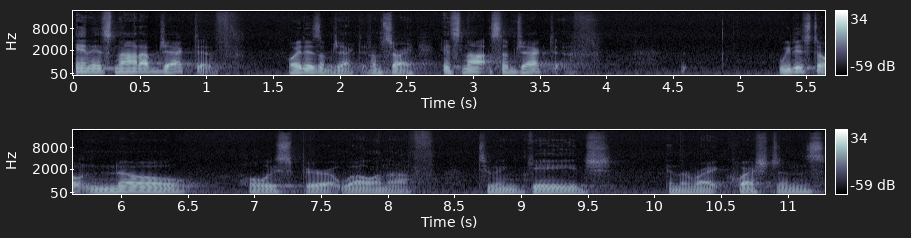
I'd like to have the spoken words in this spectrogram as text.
And it's not objective. Well, it is objective. I'm sorry. It's not subjective. We just don't know Holy Spirit well enough to engage in the right questions,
